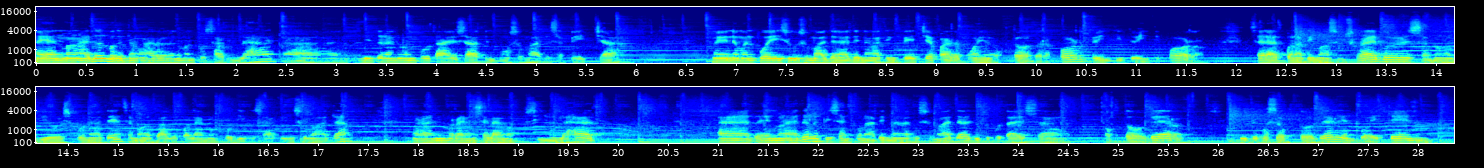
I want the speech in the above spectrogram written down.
Ayan mga idol, magandang araw na naman po sa ating lahat. Ah, dito na naman po tayo sa ating pong sumada sa pecha. Ngayon naman po ay susumada natin ang ating pecha para po ngayong October 4, 2024. Sa lahat po nating mga subscribers, sa mga viewers po natin, sa mga bago pa lamang po dito sa ating sumada, maraming maraming salamat po sa inyong lahat. At ayan mga idol, umpisan po natin ang ating sumada. Dito po tayo sa October. Dito po sa October, yan po ay 10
